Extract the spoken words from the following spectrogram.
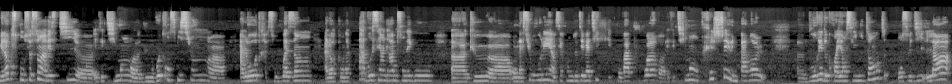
Mais lorsqu'on se sent investi euh, effectivement euh, d'une retransmission euh, à l'autre, à son voisin, alors qu'on n'a pas bossé un gramme son ego, qu'on a survolé un certain nombre de thématiques et qu'on va pouvoir effectivement prêcher une parole bourrée de croyances limitantes, on se dit là,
